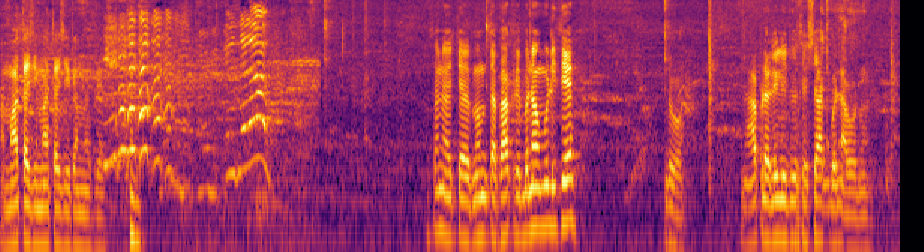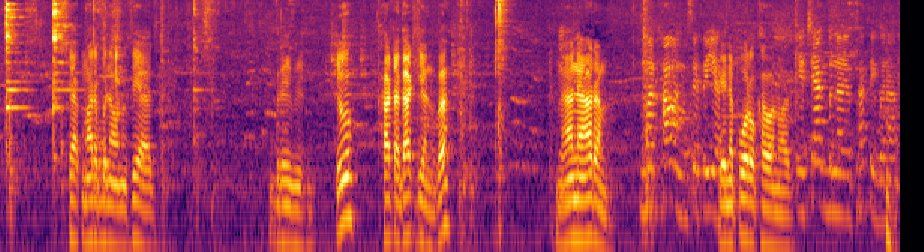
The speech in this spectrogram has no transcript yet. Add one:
આ માતાજી માતાજી રમે છે. ને, અત્યારે મમતા ભાખરી બનાવવા મળી છે. જુઓ. આપણે લઈ લીધું છે શાક બનાવવાનું. શાક મારે બનાવવાનું છે આજ. ગ્રેવી. કેવું? ખાટા ગાંઠિયાનું કા? ને આરામ. મારે ખાવાનું છે તૈયાર. એને પોરો ખાવાનો આવે. એક શાક બનાવે ભાખરી બનાવે.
